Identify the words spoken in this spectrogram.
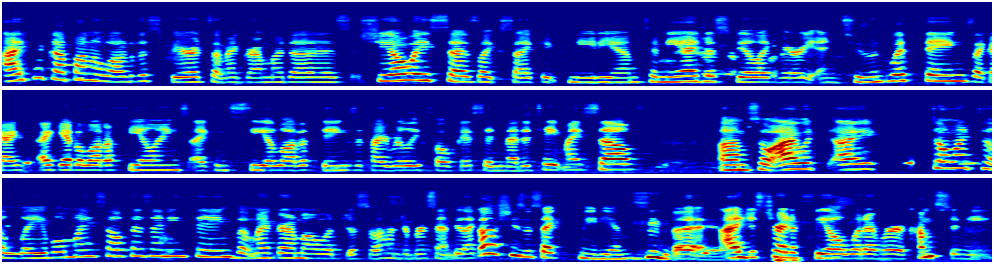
I pick up on a lot of the spirits that my grandma does. She always says like psychic medium. To me, I just feel like very in tuned with things. Like I, I get a lot of feelings. I can see a lot of things if I really focus and meditate myself. Um, so I would I don't like to label myself as anything, but my grandma would just 100% be like, "Oh, she's a psychic medium." But Yeah. I just try to feel whatever comes to me.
